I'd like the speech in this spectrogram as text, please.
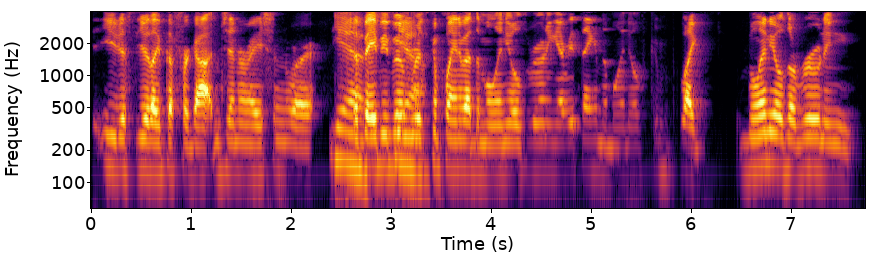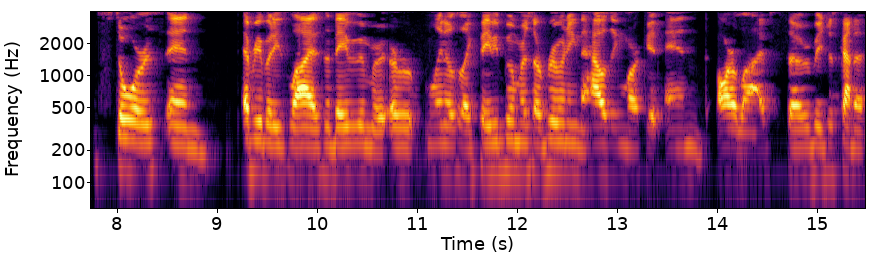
you just you're like the forgotten generation where Yeah, the baby boomers complain about the millennials ruining everything, and the millennials like millennials are ruining stores and everybody's lives, and baby boomer or millennials are like baby boomers are ruining the housing market and our lives. So everybody just kind of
